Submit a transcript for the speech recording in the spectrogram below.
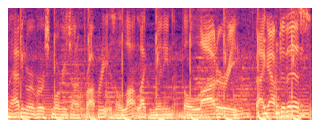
having a reverse mortgage on a property is a lot like winning the lottery. Back after this.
